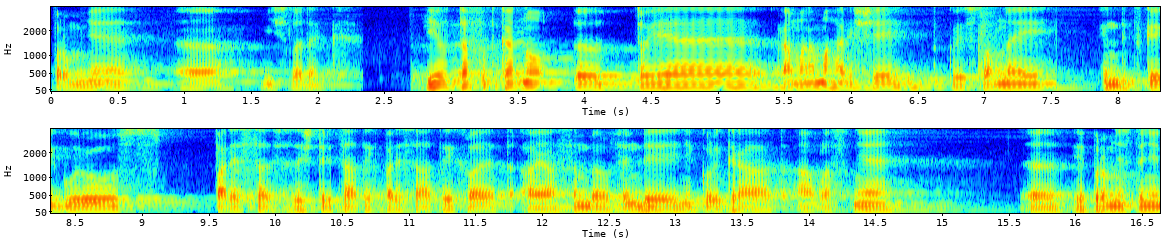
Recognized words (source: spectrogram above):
pro mě uh, výsledek. Jo, ta fotka, no, uh, to je Ramana Maharishi, takový slavný indický guru z 50, ze 40. 50. let a já jsem byl v Indii několikrát a vlastně je pro mě stejně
